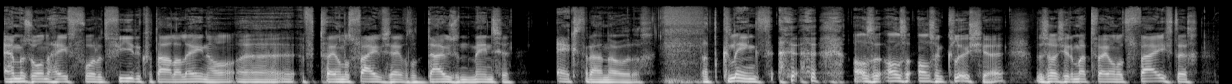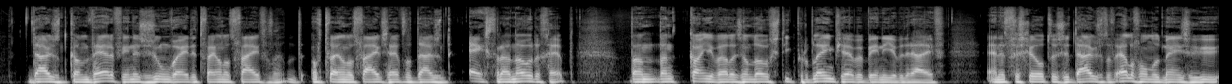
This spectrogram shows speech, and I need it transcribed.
Amazon heeft voor het vierde kwartaal alleen al 275.000 mensen extra nodig. Dat klinkt als, als, als een klusje. Dus als je er maar 250 1000 kan werven in een seizoen waar je de 250 of 275.000 extra nodig hebt, dan, dan kan je wel eens een logistiek probleempje hebben binnen je bedrijf. En het verschil tussen 1000 of 1100 mensen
